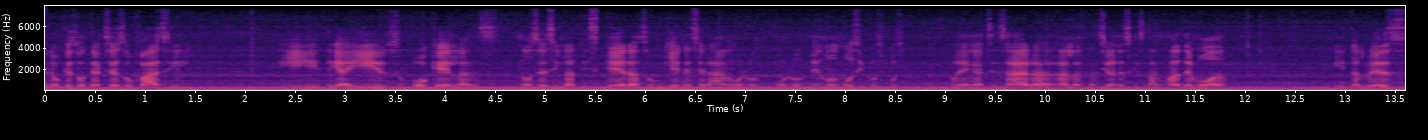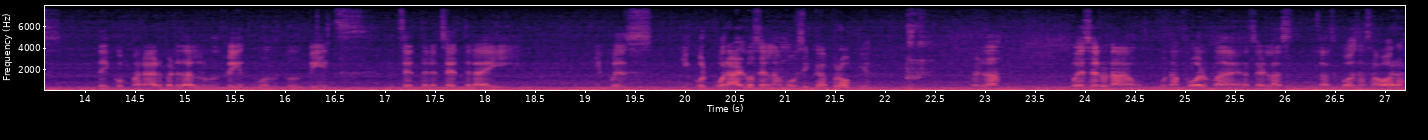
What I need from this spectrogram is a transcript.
creo que son de acceso fácil. Y de ahí supongo que las, no sé si las disqueras o quiénes serán, o los, mismos músicos, pues, pueden accesar a, las canciones que están más de moda. Y tal vez de comparar, ¿verdad? Los ritmos, los beats, etcétera, etcétera. Y, y pues incorporarlos en la música propia, ¿verdad? Puede ser una, forma de hacer las, cosas ahora.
